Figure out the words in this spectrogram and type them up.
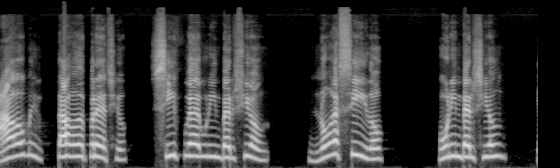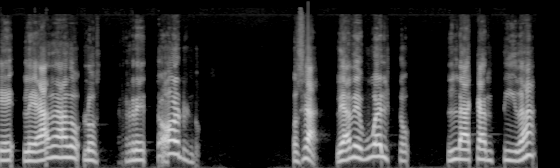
ha aumentado de precio, sí fue una inversión, no ha sido una inversión que le ha dado los retornos. O sea, le ha devuelto la cantidad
